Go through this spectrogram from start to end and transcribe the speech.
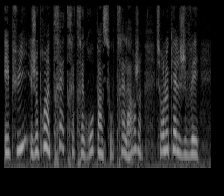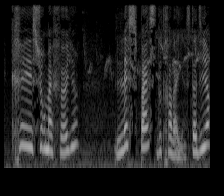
Et puis, je prends un très très très gros pinceau, très large, sur lequel je vais créer sur ma feuille l'espace de travail. C'est-à-dire,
